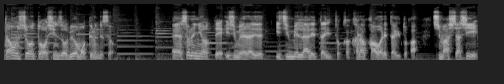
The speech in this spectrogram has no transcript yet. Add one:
ダウン症と心臓病を持ってるんですよ。えー、それによっていじめられいじめられたりとか、からかわれたりとかしましたし、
